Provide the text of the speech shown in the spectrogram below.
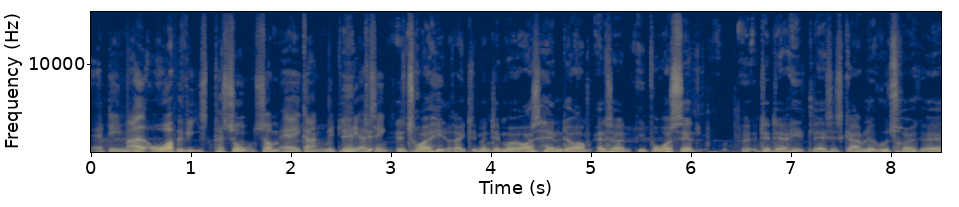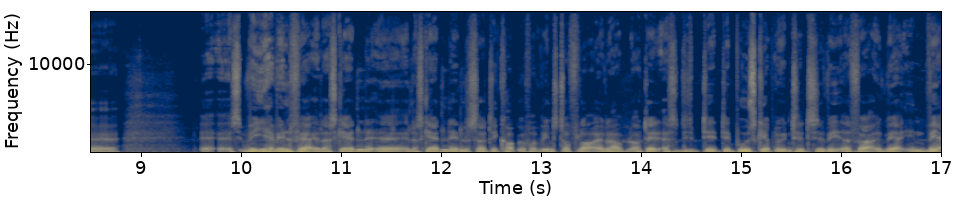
at det er en meget overbevist person, som er i gang med de her det, ting. Det, det tror jeg er helt rigtigt, men det må jo også handle om, altså I bruger selv øh, det der helt klassisk gamle udtryk, øh, øh, vil I have velfærd eller, skatte, øh, eller skattelettelser, det kom jo fra venstrefløjen, og, og det, altså det, det, det budskab blev intensiveret før en hver, en hver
